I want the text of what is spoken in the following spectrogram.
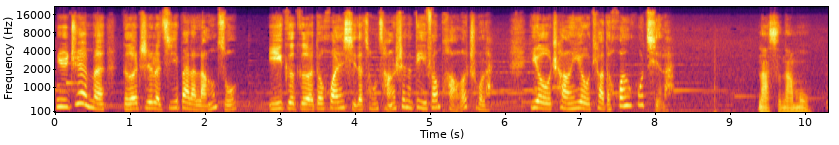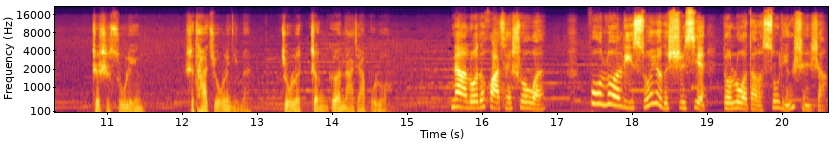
女眷们得知了击败了狼族，一个个都欢喜的从藏身的地方跑了出来，又唱又跳的欢呼起来。纳斯纳木，这是苏玲，是他救了你们，救了整个那家部落。纳罗的话才说完，部落里所有的视线都落到了苏玲身上，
